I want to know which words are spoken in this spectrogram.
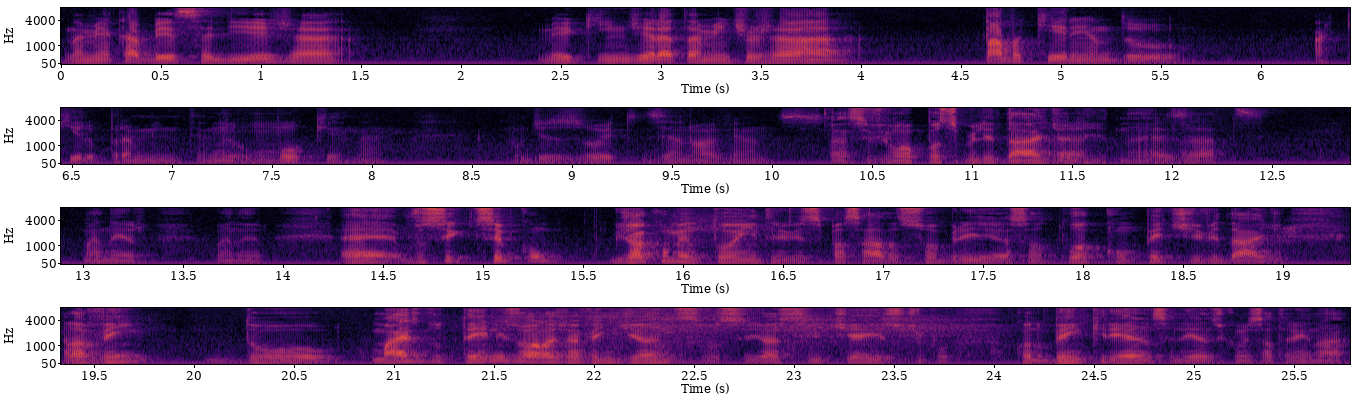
Na minha cabeça ali já. Meio que indiretamente eu já tava querendo aquilo pra mim, entendeu? Uhum. O poker, né? Com 18, 19 anos. Ah, você viu uma possibilidade É, ali, né? Exato. Maneiro, maneiro. É, você sempre com- já comentou em entrevistas passadas sobre essa tua competitividade. Ela vem do mais do tênis ou ela já vem de antes? Você já sentia isso, tipo, quando bem criança, ali, antes de começar a treinar?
